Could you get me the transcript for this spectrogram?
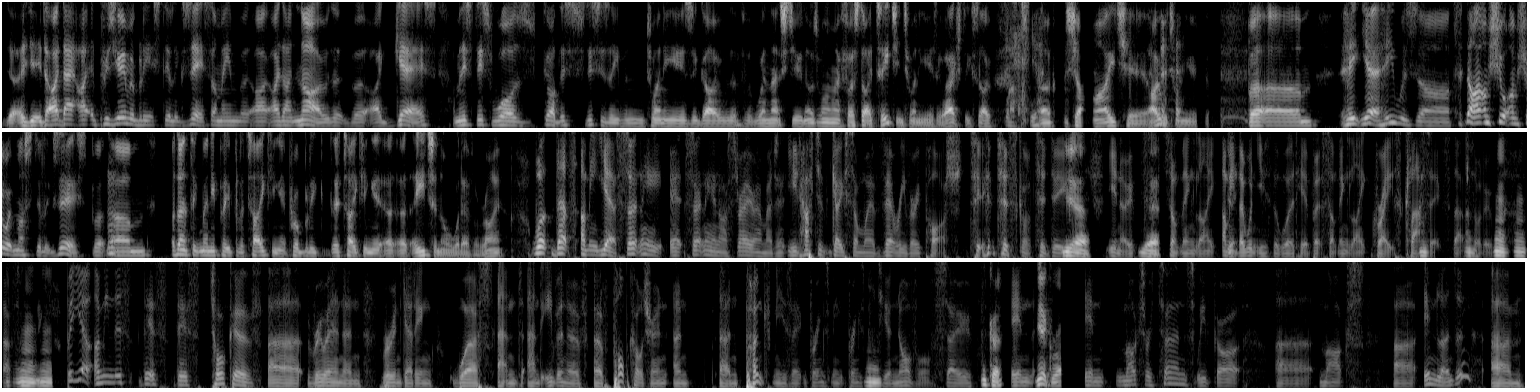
that I, presumably it still exists. I mean, I, I don't know that, but I guess. I mean, this this was God. This this is even twenty years ago when that student. I was when I first started teaching twenty years ago, actually. So, well, yeah. uh, show my age here, over twenty years ago. But um, he, yeah, he was. Uh, no, I'm sure. I'm sure it must still exist, but mm. um, I don't think many people are taking it. Probably they're taking it at, at Eton or whatever, right? Well, that's. I mean, yeah, certainly, it, certainly in Australia, I imagine you'd have to go somewhere very, very posh to to to do. Yeah. You know, yeah. something like. I mean, yeah. they wouldn't use the word here, but something like greats, classics, that mm, sort of. Mm, mm, that sort of thing. But yeah, I mean, this this this talk of uh, ruin and ruin getting worse and and even of, of pop culture and, and and punk music brings me brings me mm. to your novel. So okay, in yeah, great. In Marx Returns, we've got uh, Marx uh, in London um,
